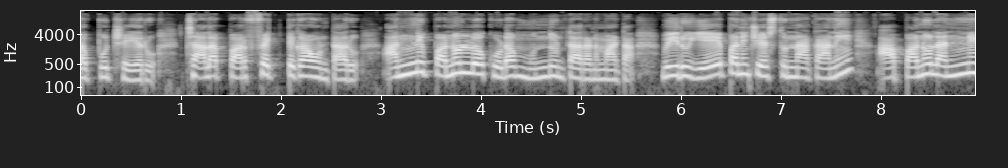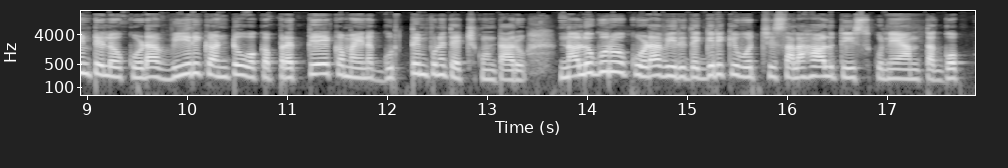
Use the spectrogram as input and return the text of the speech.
తప్పు చేయరు. చాలా పర్ఫెక్ట్గా ఉంటారు. అన్ని పనుల్లో కూడా ముందుంటారనమాట. వీరు ఏ పని చేస్తున్నా కానీ ఆ పనులన్నింటిలో కూడా వీరికంటూ ఒక ప్రత్యేకమైన గుర్తింపుని తెచ్చుకుంటారు. నలుగురు కూడా వీరి దగ్గరికి వచ్చి సలహాలు చేసుకునే అంత గొప్ప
